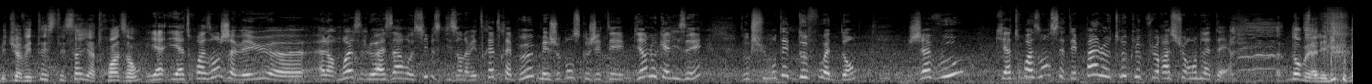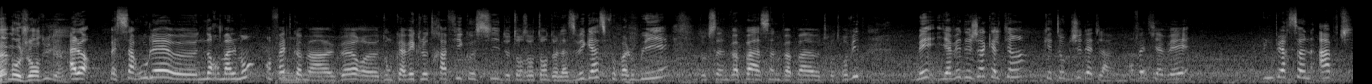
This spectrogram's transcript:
Mais tu avais testé ça il y a trois ans. Il y, a, il y a trois ans, j'avais eu. euh, alors, moi, le hasard aussi, parce qu'ils en avaient très très peu, mais je pense que j'étais bien localisée. Donc, je suis montée deux fois dedans. J'avoue qu'il y a trois ans, c'était pas le truc le plus rassurant de la Terre. Non, mais Ça allait vite même aujourd'hui. hein. Alors, bah, ça roulait euh, normalement, en fait, comme un Uber, euh, donc avec le trafic aussi de temps en temps de Las Vegas, faut pas l'oublier. Donc, ça ne va pas, ça ne va pas euh, trop trop vite. Mais il y avait déjà quelqu'un qui était obligé d'être là. En fait, il y avait une personne apte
